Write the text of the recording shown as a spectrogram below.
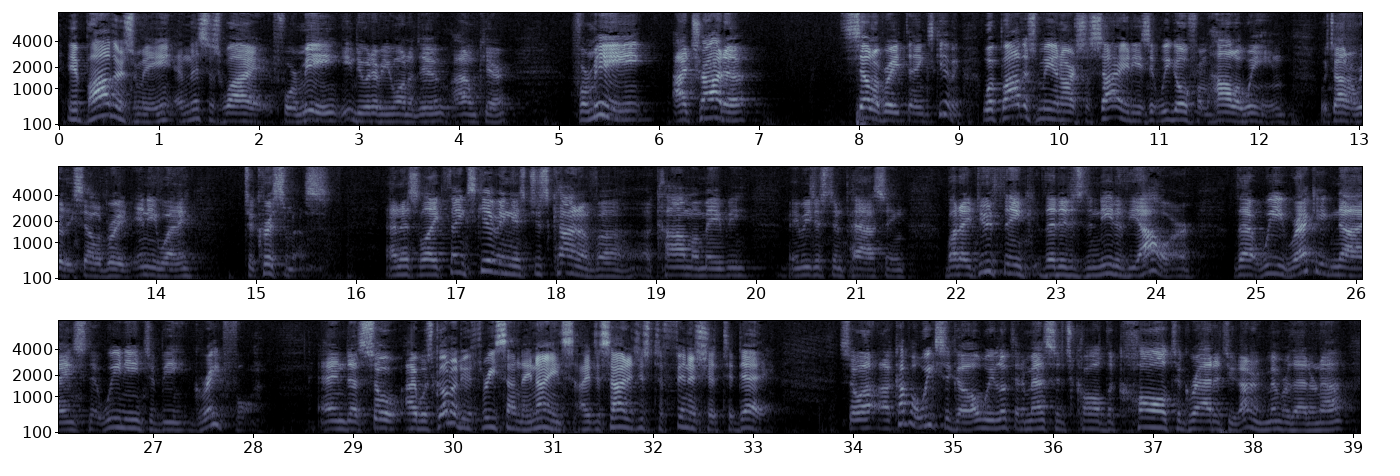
It bothers me, and this is why, for me, you can do whatever you want to do, I don't care. For me, I try to celebrate Thanksgiving. What bothers me in our society is that we go from Halloween, which I don't really celebrate anyway, to Christmas. And it's like Thanksgiving is just kind of a, a comma, maybe, maybe just in passing. But I do think that it is the need of the hour that we recognize that we need to be grateful. And uh, so I was going to do three Sunday nights. I decided just to finish it today. So a, a couple weeks ago, we looked at a message called The Call to Gratitude. I don't remember that or not.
